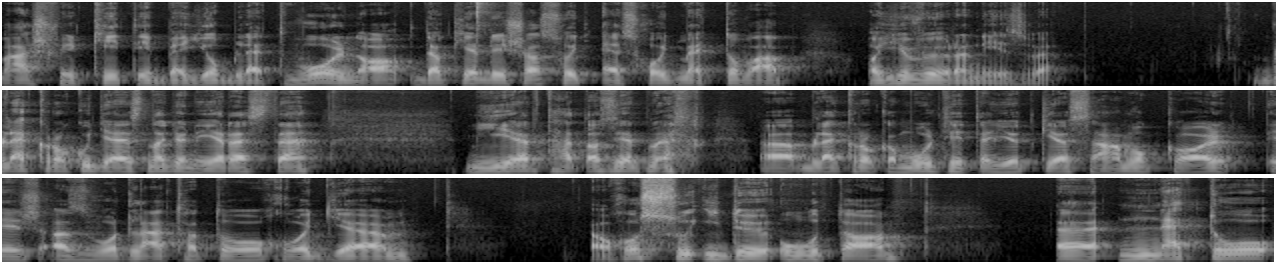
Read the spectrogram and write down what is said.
másfél-két évben jobb lett volna, de a kérdés az, hogy ez hogy megy tovább a jövőre nézve. BlackRock ugye ezt nagyon érezte, Miért? Hát azért, mert BlackRock a múlt héten jött ki a számokkal, és az volt látható, hogy a hosszú idő óta netto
